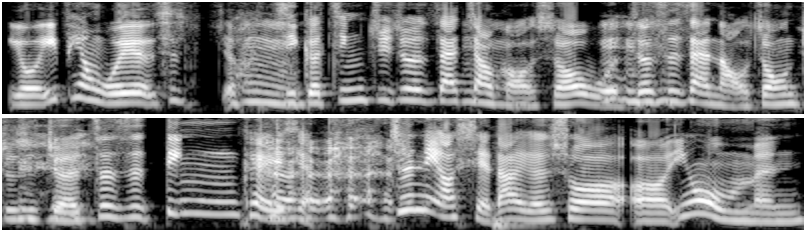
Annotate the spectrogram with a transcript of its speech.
有一篇，我也是嗯几个金句，就是在校稿的时候，我就是在脑中就是觉得这是 叮可以写，就是你有写到一个说，呃，因为我们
